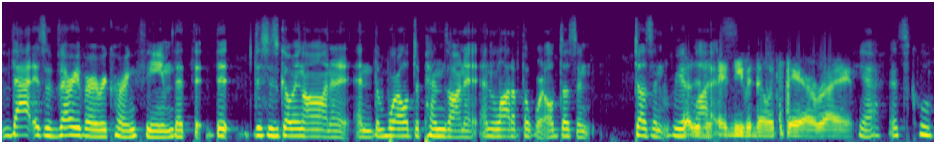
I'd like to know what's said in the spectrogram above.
That is a very, very recurring theme that th- that this is going on and, it, and the world depends on it, and a lot of the world doesn't doesn't realize. doesn't and even know it's there right yeah, it's cool.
